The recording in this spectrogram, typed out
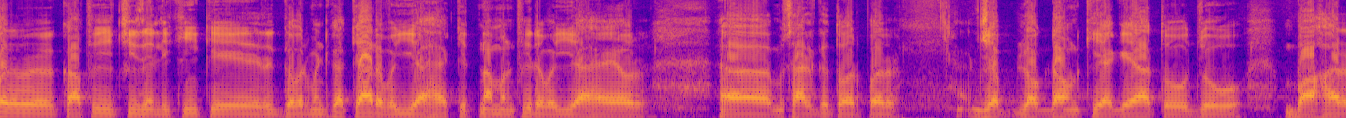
पर काफ़ी चीज़ें लिखी कि गवर्नमेंट का क्या रवैया है, कितना मनफी रवैया है और मिसाल के तौर पर जब लॉकडाउन किया गया तो जो बाहर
